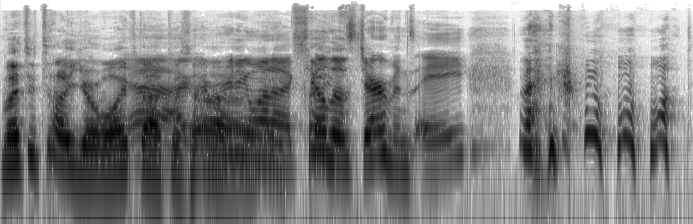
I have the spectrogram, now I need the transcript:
imagine telling your wife yeah, that. I, I "Oh, really want to kill safe." those Germans, eh? Like, what?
